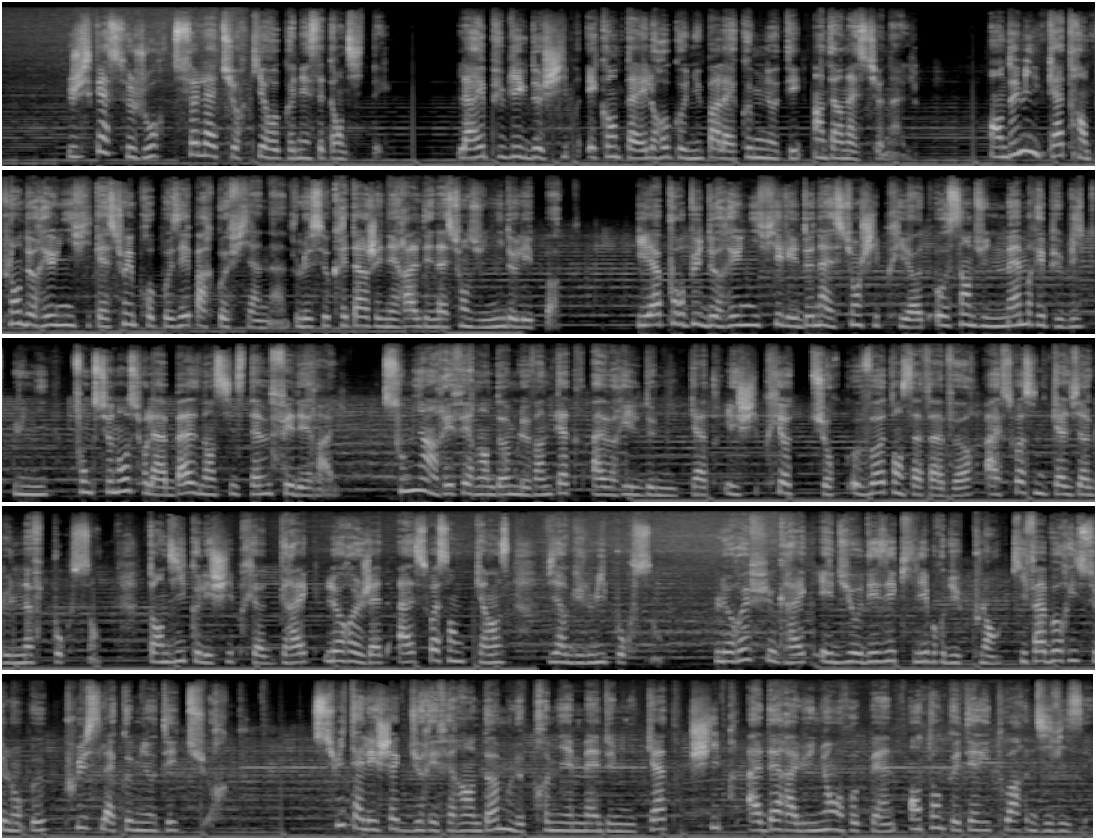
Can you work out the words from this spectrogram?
Jusqu'à ce jour, seule la Turquie reconnaît cette entité la République de Chypre est quant à elle reconnue par la communauté internationale. En 2004, un plan de réunification est proposé par Kofi Annan, le secrétaire général des Nations Unies de l'époque. Il a pour but de réunifier les deux nations chypriotes au sein d'une même République unie, fonctionnant sur la base d'un système fédéral. Soumis à un référendum le 24 avril 2004, les Chypriotes turcs votent en sa faveur à 64,9%, tandis que les Chypriotes grecs le rejettent à 75,8%. Le refus grec est dû au déséquilibre du plan qui favorise selon eux plus la communauté turque. Suite à l'échec du référendum le 1er mai 2004, Chypre adhère à l'Union européenne en tant que territoire divisé.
